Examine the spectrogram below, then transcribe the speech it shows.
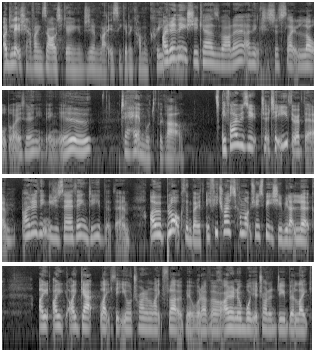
I'd literally have anxiety going into the gym. Like, is he going to come and creep? I don't on me? think she cares about it. I think she's just like, lol, do I say anything? Ew. to him or to the girl. If I was you to, to either of them, I don't think you should say a thing to either of them. I would block them both. If he tries to come up to you and speak, she'd be like, look, I, I, I get like that you're trying to like flirt with me or whatever. I don't know what you're trying to do, but like,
